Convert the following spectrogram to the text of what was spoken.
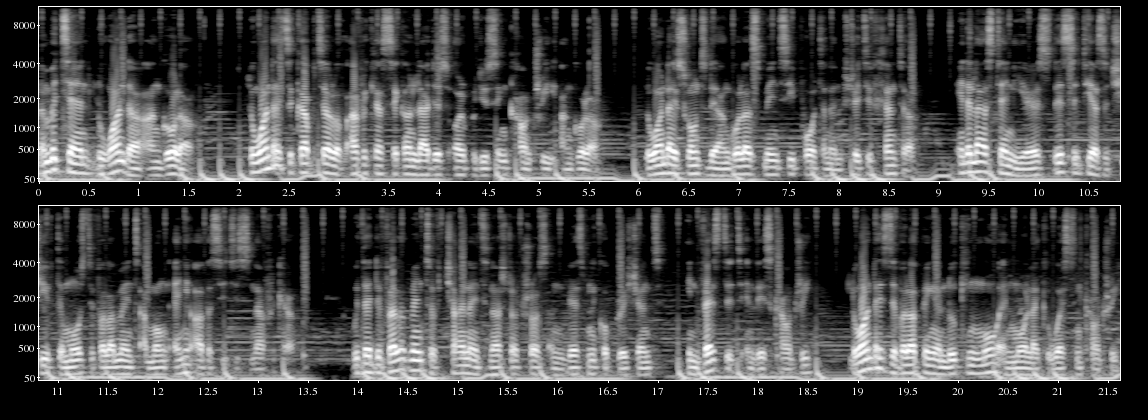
Number 10. Luanda, Angola Luanda is the capital of Africa's second largest oil-producing country, Angola. Luanda is home to the Angola's main seaport and administrative center. In the last 10 years, this city has achieved the most development among any other cities in Africa. With the development of China International Trust and Investment Corporations invested in this country, Luanda is developing and looking more and more like a Western country.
